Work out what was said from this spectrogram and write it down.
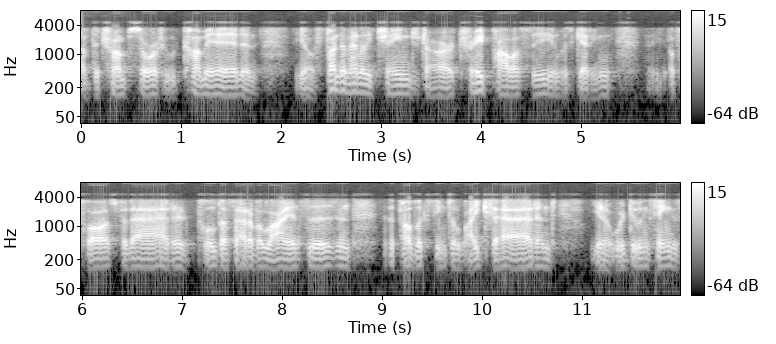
of the Trump sort who would come in and you know fundamentally changed our trade policy and was getting applause for that, and pulled us out of alliances, and the public seemed to like that, and you know we're doing things,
